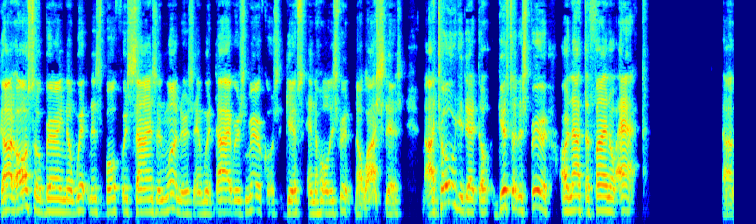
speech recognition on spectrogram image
God also bearing them witness both with signs and wonders and with divers miracles, gifts, and the Holy Spirit. Now, watch this. I told you that the gifts of the Spirit are not the final act. I,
